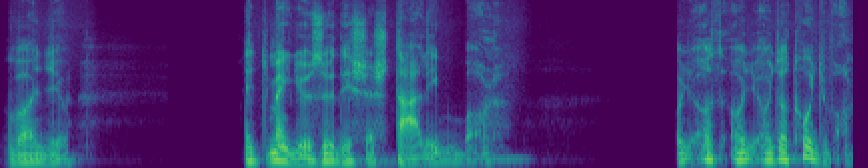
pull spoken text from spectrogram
vagy egy meggyőződéses tálibbal, hogy, hogy, hogy, ott hogy van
